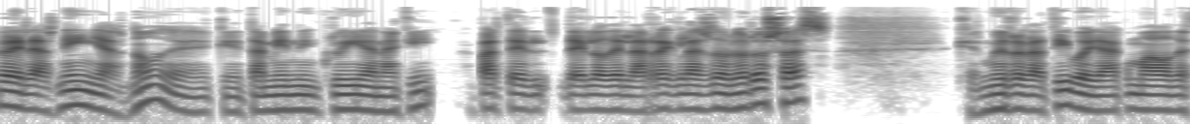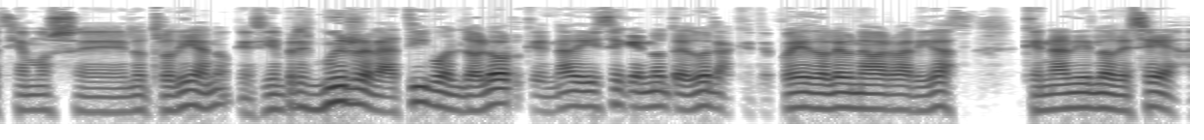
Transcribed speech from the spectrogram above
lo de las niñas, ¿no? Eh, que también incluían aquí. Aparte de lo de las reglas dolorosas, que es muy relativo, ya como decíamos eh, el otro día, ¿no? Que siempre es muy relativo el dolor, que nadie dice que no te duela, que te puede doler una barbaridad, que nadie lo desea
